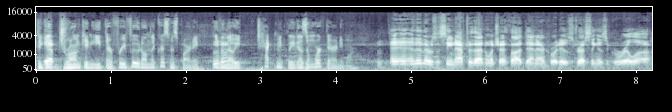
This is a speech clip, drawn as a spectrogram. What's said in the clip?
To get Yep. drunk and eat their free food on the Christmas party, Mm-hmm. even though he technically doesn't work there anymore. And, and then there was a scene after that in which I thought Dan Aykroyd was dressing as a gorilla,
